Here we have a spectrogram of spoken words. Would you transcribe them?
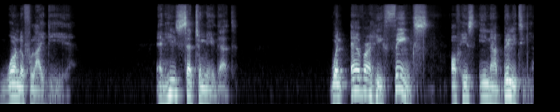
wonderful idea. And he said to me that whenever he thinks of his inability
